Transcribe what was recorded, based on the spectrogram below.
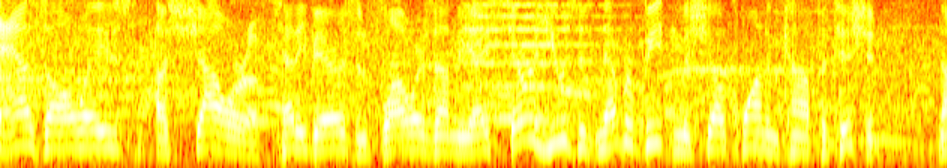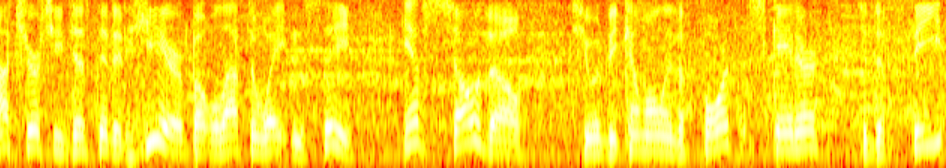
As always, a shower of teddy bears and flowers on the ice. Sarah Hughes has never beaten Michelle Kwan in competition. Not sure she just did it here, but we'll have to wait and see. If so, though, she would become only the fourth skater to defeat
